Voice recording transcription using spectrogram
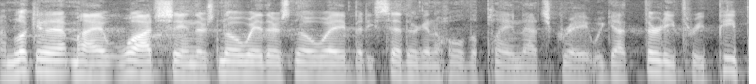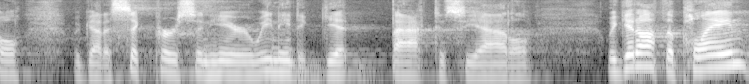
I'm looking at my watch saying, There's no way, there's no way, but he said they're going to hold the plane. That's great. We got 33 people. We've got a sick person here. We need to get back to Seattle. We get off the plane.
